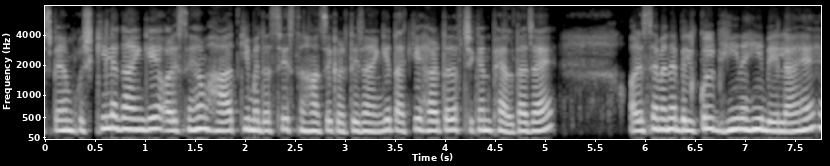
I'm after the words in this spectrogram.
इस पर हम खुश्की लगाएँगे और इसे हम हाथ की मदद से इस तरह से करते जाएँगे ताकि हर तरफ़ चिकन फैलता जाए। और इसे मैंने बिल्कुल भी नहीं बेला है।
